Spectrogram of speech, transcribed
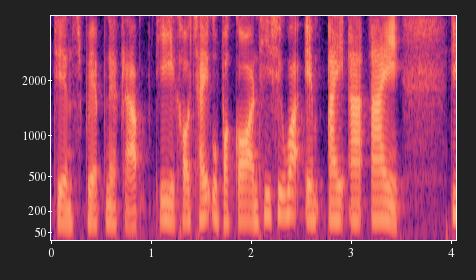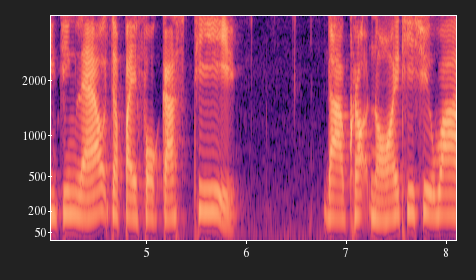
เจมส์เว็บบ์นะครับที่เขาใช้อุปกรณ์ที่ชื่อว่า MIRI จริง ๆ แล้วจะไปโฟกัสที่ ดาวเคราะห์น้อยที่ชื่อว่า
